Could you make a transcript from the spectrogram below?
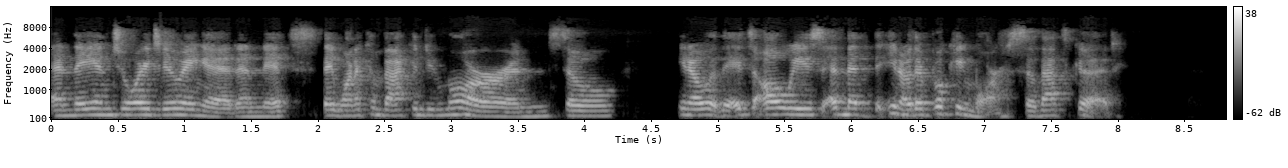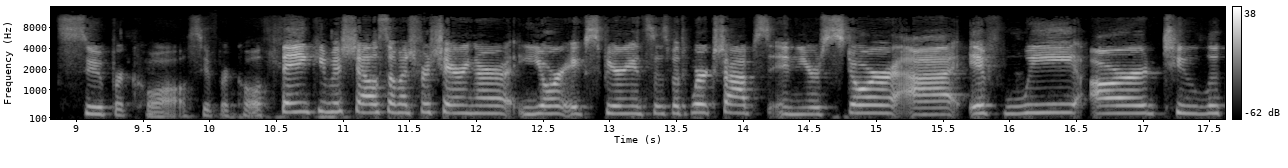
and they enjoy doing it and it's they want to come back and do more and so you know it's always and that you know they're booking more so that's good Super cool. Super cool. Thank you, Michelle, so much for sharing our your experiences with workshops in your store. Uh, if we are to look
